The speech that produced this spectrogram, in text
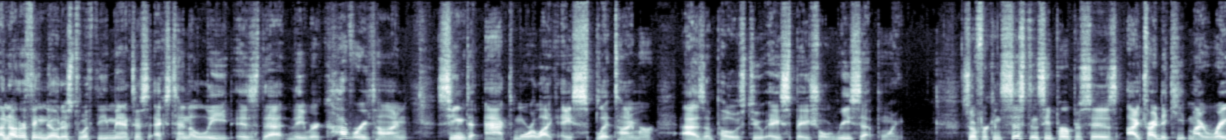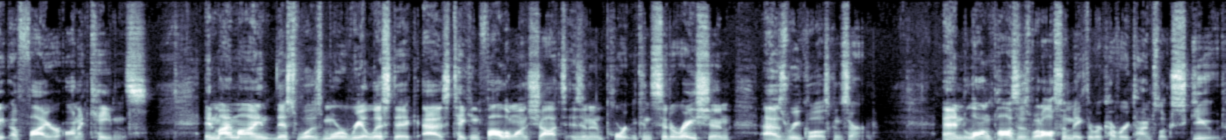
Another thing noticed with the Mantis X10 Elite is that the recovery time seemed to act more like a split timer as opposed to a spatial reset point. So for consistency purposes, I tried to keep my rate of fire on a cadence. In my mind, this was more realistic as taking follow-on shots is an important consideration as recoil is concerned. And long pauses would also make the recovery times look skewed.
